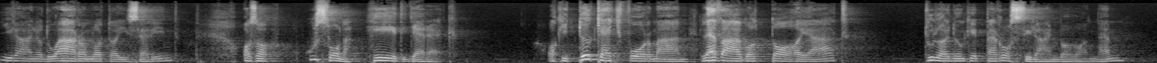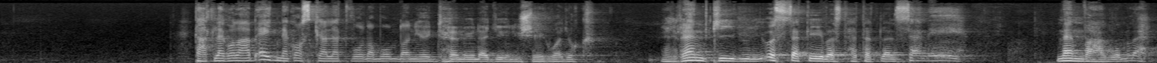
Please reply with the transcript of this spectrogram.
irányadó áramlatai szerint, az a 27 gyerek, aki tök egyformán levágatta a haját, tulajdonképpen rossz irányba van, nem? Tehát legalább egynek azt kellett volna mondani, hogy de én egyéniség vagyok. Egy rendkívüli, összetéveszthetetlen személy. Nem vágom le.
